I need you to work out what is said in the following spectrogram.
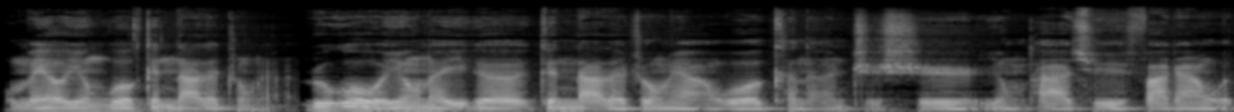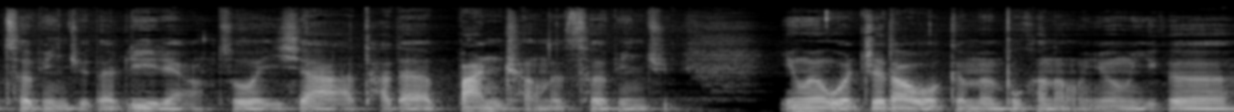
我没有用过更大的重量。如果我用了一个更大的重量，我可能只是用它去发展我侧平举的力量，做一下它的半程的侧平举。因为我知道我根本不可能用一个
